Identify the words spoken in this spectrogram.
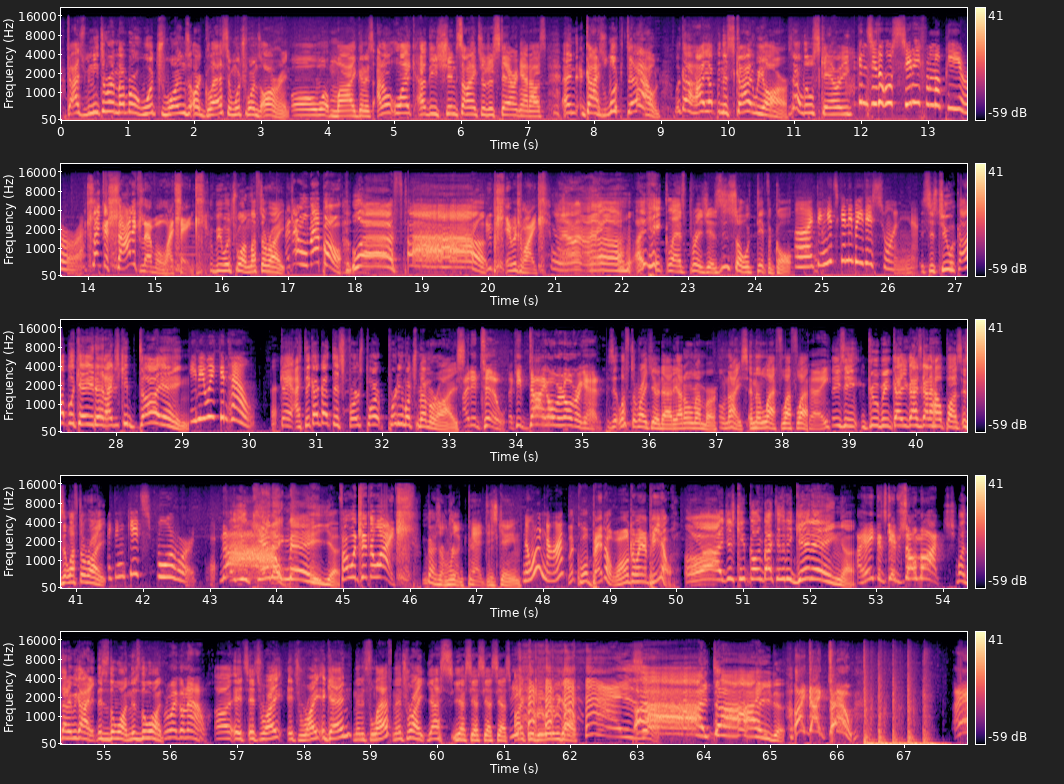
Guys, we need to remember which ones are glass and which ones aren't. Oh my goodness. I don't like how these Shin Sonics are just staring at us. And guys, look down. Look how high up in the sky we are. Isn't that a little scary? I can see the whole city from up here. It's like a Sonic level, I think. Could be which one, left or right? I don't remember. Left! Ah! Oops, it was right. Uh, I hate glass bridges. This is so difficult. Uh, I think it's gonna be this one. This is too complicated. I just keep dying. Maybe we can help. Okay, I think I got this first part pretty much memorized. I did too. I keep dying over and over again. Is it left or right here, Daddy? I don't remember. Oh, nice. And then left, left, left. Okay. Daisy, Gooby, guy, you guys gotta help us. Is it left or right? I think it's forward. No! Are you kidding me? Forward to the right. You guys are really bad at this game. No, we're not. Look, we're better We're all the way up here. Oh, I just keep going back to the beginning. I hate this game so much! Come on, Daddy, we got it. This is the one. This is the one. Where do I go now? Uh, it's it's right. It's right again. And then it's left. And then it's right. Yes, yes, yes, yes, yes. All right, Gooby, where do we go? Yes. ah, I died. I died too!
